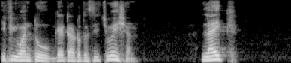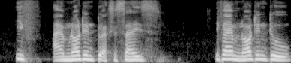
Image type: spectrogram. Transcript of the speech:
if you want to get out of the situation. Like if I am not into exercise, if I am not into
